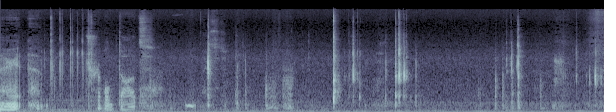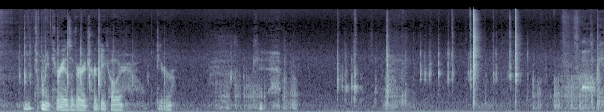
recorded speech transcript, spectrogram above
Alright, triple dots. 23 is a very tricky color. Dear. Okay. Okay.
